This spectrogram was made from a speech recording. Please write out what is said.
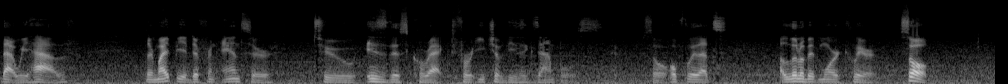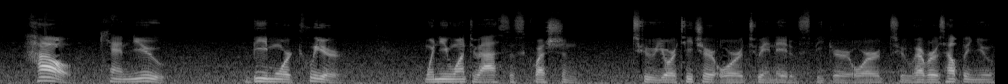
that we have, there might be a different answer to is this correct for each of these examples. So hopefully that's a little bit more clear. So, how can you be more clear when you want to ask this question to your teacher or to a native speaker or to whoever is helping you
